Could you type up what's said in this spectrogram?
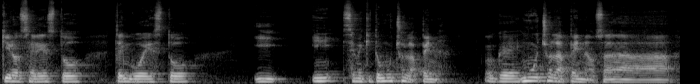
quiero hacer esto, tengo esto, y, y se me quitó mucho la pena. Ok. Mucho la pena, o sea,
